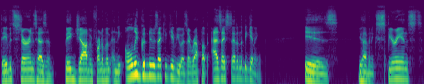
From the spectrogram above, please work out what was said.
David Stearns has a big job in front of him, and the only good news I could give you as I wrap up, as I said in the beginning, is you have an experienced,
